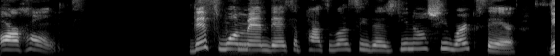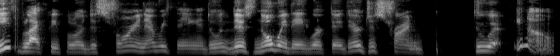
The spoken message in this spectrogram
our homes. This mm-hmm. woman, there's a possibility that you know she works there these black people are destroying everything and doing there's no way they work there they're just trying to do it you know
